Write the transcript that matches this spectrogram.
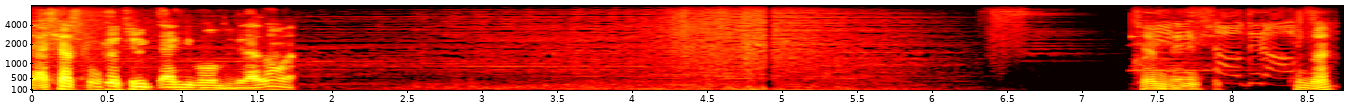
Yaşasın kötülükler gibi oldu biraz ama. Benimsin. saldırı Kim lan?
